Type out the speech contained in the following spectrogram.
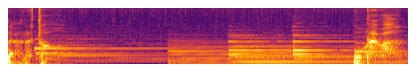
ナルト俺は。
